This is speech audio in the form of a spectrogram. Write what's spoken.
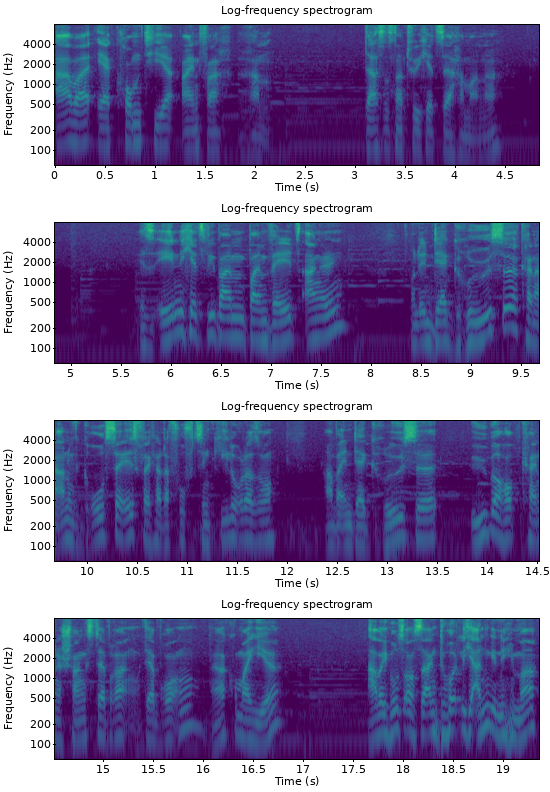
Aber er kommt hier einfach ran. Das ist natürlich jetzt der Hammer, ne? Ist ähnlich jetzt wie beim, beim Welsangeln. Und in der Größe, keine Ahnung wie groß der ist, vielleicht hat er 15 Kilo oder so. Aber in der Größe überhaupt keine Chance der, Brocken. Der Brocken. Ja, guck mal hier. Aber ich muss auch sagen, deutlich angenehmer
